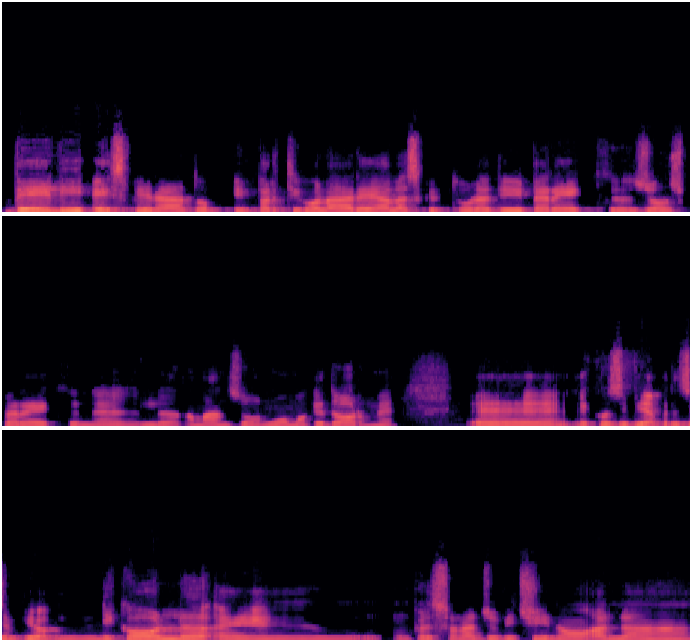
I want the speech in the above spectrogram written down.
Veli è ispirato in particolare alla scrittura di Perec, Georges Perec nel romanzo Un uomo che dorme eh, e così via. Per esempio Nicole è un personaggio vicino alla,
